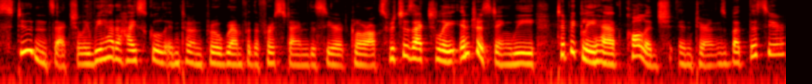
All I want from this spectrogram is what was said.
students actually. We had a high school intern program for the first time this year at Clorox, which is actually interesting. We typically have college interns, but this year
